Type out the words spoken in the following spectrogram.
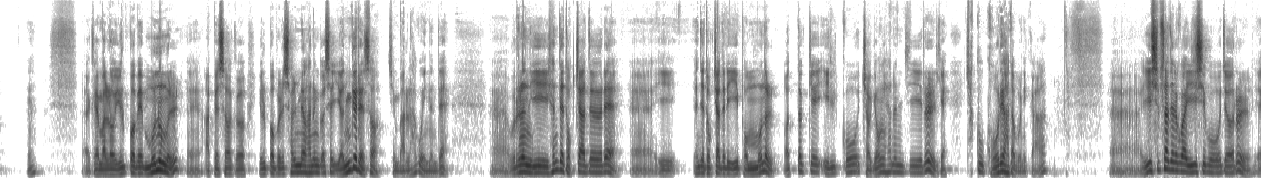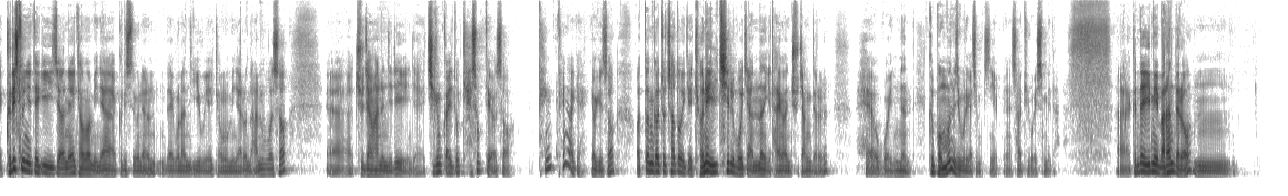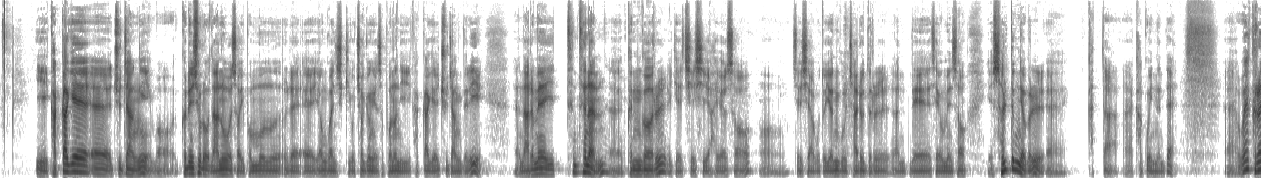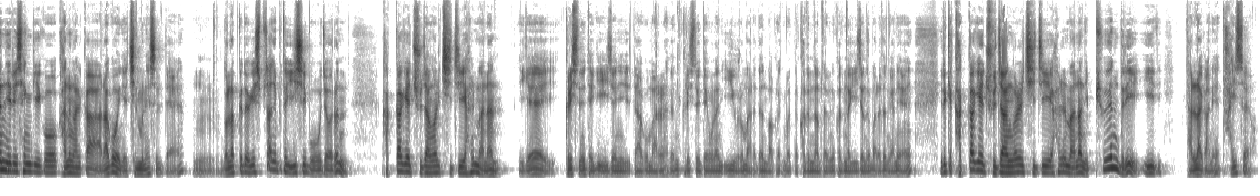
그야말로 율법의 무능을 앞에서 그 율법을 설명하는 것에 연결해서 지금 말을 하고 있는데 우리는 이 현대 독자들의 이 현재 독자들이 이 본문을 어떻게 읽고 적용하는지를 이게 자꾸 고려하다 보니까 이 14절과 25절을 그리스도인이 되기 이전의 경험이냐, 그리스도인이 되고 난 이후의 경험이냐로 나누어서 주장하는 일이 이제 지금까지도 계속되어서 팽팽하게 여기서 어떤 것조차도 이게 견해 일치를 보지 않는 이게 다양한 주장들을 해오고 있는 그 본문을 지금 우리가 지금 살피고 있습니다. 근데 이미 말한 대로 음, 이 각각의 주장이 뭐 그런 식으로 나누어서 이 본문에 연관시키고 적용해서 보는 이 각각의 주장들이 나름의 이 튼튼한 근거를 이렇게 제시하여서 어, 제시하고 또 연구 자료들을 내세우면서 설득력을 갖다 갖고 있는데 왜 그런 일이 생기고 가능할까라고 질문했을 때, 음, 놀랍게도 여기 14절부터 25절은 각각의 주장을 지지할 만한 이게 그리스도인이 되기 이전이라고 말을 하든 그리스도인이 되고 난 이후로 말하든 뭐, 뭐 거듭남 사람은 거듭나기 이전으로 말하든 간에 이렇게 각각의 주장을 지지할 만한 이 표현들이 이 단락 안에 다 있어요.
